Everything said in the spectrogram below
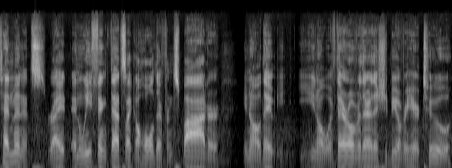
10 minutes, right? And we think that's like a whole different spot or, you know, they, you know, if they're over there, they should be over here too.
